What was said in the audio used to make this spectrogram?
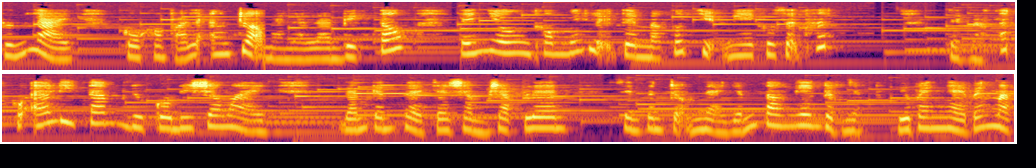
cứng lại. Cô không phải là ăn trộm mà là làm việc tốt, thế nhưng không biết liệu Tề mặt có chịu nghe cô sẽ thích. Tề mặt sách của áo ly tâm đưa cô đi ra ngoài, đám cánh về cho sầm rập lên, xem tên trộm này dám to ngang đột nhập giữa ban ngày ban mặt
